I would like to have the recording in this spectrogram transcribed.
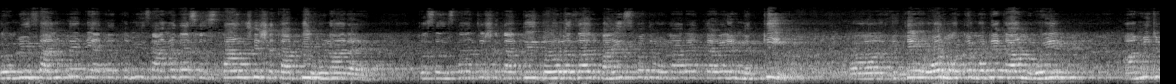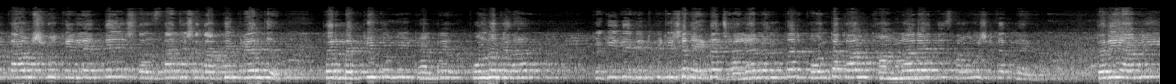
तर मी सांगते की आता तुम्ही सांगत आहे संस्थांची शताब्दी होणार आहे. तर संस्थांची शताब्दी दोन हजार बावीसमध्ये होणार आहे त्यावेळी नक्की तिथे इथे और मोठे मोठे काम होईल. आम्ही जे काम सुरू केले ते संस्थाच्या शताब्दीपर्यंत. तर नक्की तुम्ही ठाकरे पूर्ण करा. क्योंकि इथे डिप्युटेशन एकदा झाल्यानंतर कोणतं काम थांबणार आहे ते सांगू शकत नाही. तरी आम्ही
